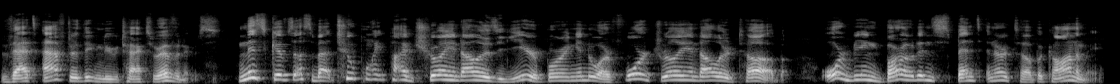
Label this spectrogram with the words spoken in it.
That's after the new tax revenues. And this gives us about $2.5 trillion a year pouring into our $4 trillion tub, or being borrowed and spent in our tub economy.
